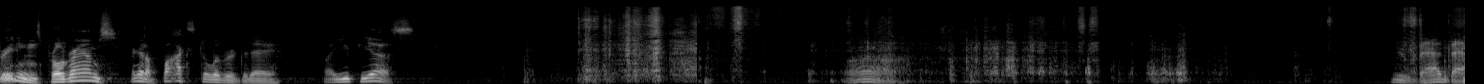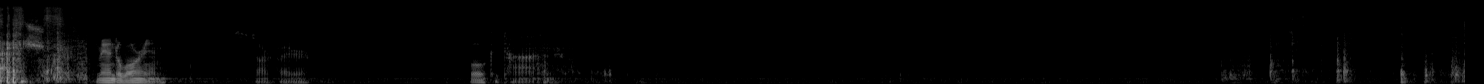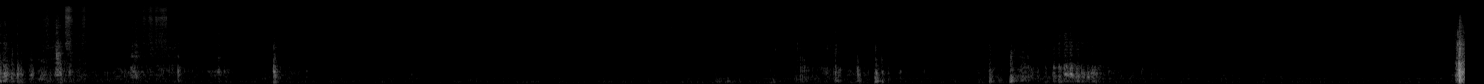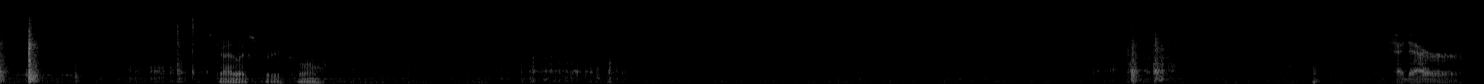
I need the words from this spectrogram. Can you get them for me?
Greetings, programs. I got a box delivered today by UPS. Ah. New Bad Batch. Mandalorian. Starfighter. Bo-Katan. guy looks pretty cool. Yeah, there.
